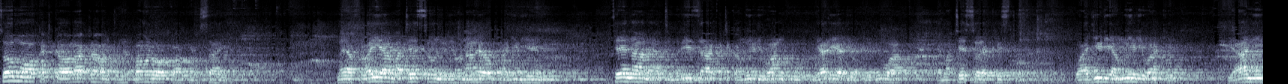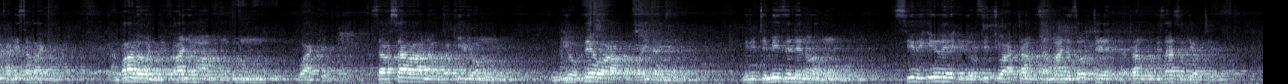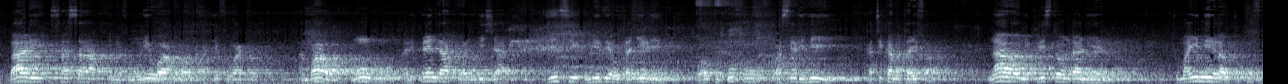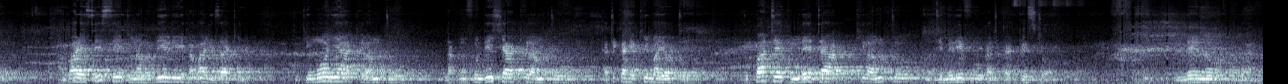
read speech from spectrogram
Somo katika waraka wa Mtume Paulo kwa Wakolosai. Nayafurahia mateso nilionayo kwa ajili yenu, tena nayatimiliza katika mwili wangu yale yaliyopungua ya mateso ya Kristo kwa ajili ya mwili wake, yaani kanisa lake, ambalo nimefanywa mhudumu wake, sawasawa na uwakili wa Mungu niliopewa kwa faida yenu, nilitimize neno la Mungu siri ile iliyofichwa tangu zamani zote na tangu vizazi vyote, bali sasa imefunuliwa kwa watakatifu wake, ambao Mungu alipenda kuwajulisha jinsi ulivyo utajiri wa utukufu wa siri hii katika mataifa, nao ni Kristo ndani yenu, tumaini la utukufu, ambaye sisi tunahubiri habari zake, tukimwonya kila mtu na kumfundisha kila mtu katika hekima yote, tupate kumleta kila mtu mtimilifu katika Kristo. Neno la Bwana.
